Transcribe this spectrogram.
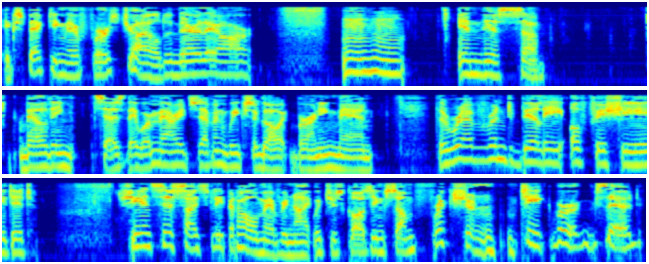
expecting their first child, and there they are. Mm-hmm. In this uh, building, says they were married seven weeks ago at Burning Man. The Reverend Billy officiated. She insists I sleep at home every night, which is causing some friction, Teichberg said.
